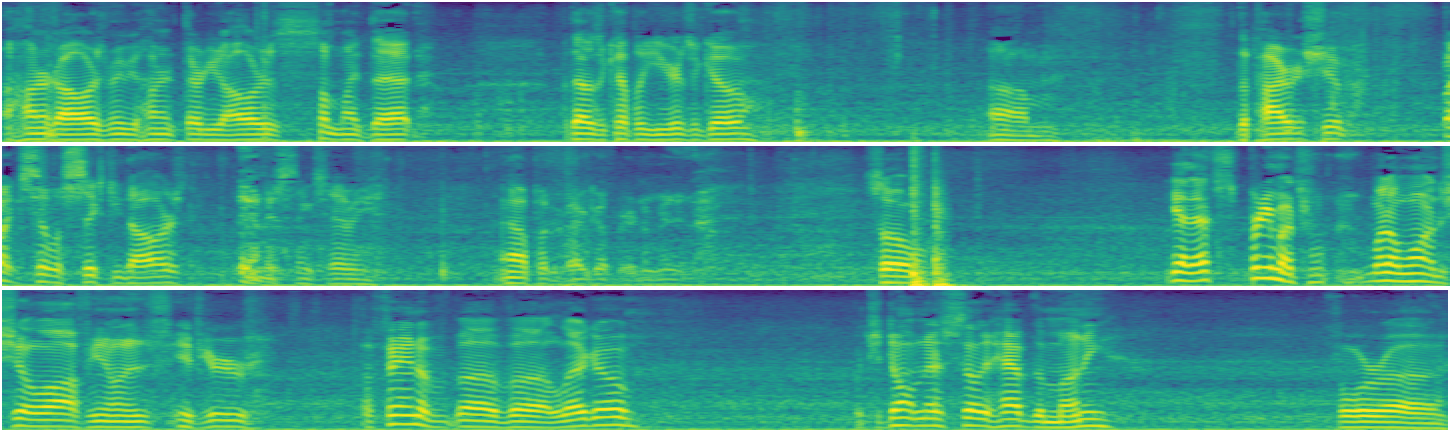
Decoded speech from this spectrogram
$100, maybe $130, something like that. But that was a couple of years ago. Um, the pirate ship, like I said, was $60. Damn, this thing's heavy. And I'll put it back up here in a minute. So, yeah, that's pretty much what I wanted to show off. You know, if, if you're a fan of, of uh, Lego, but you don't necessarily have the money for uh,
